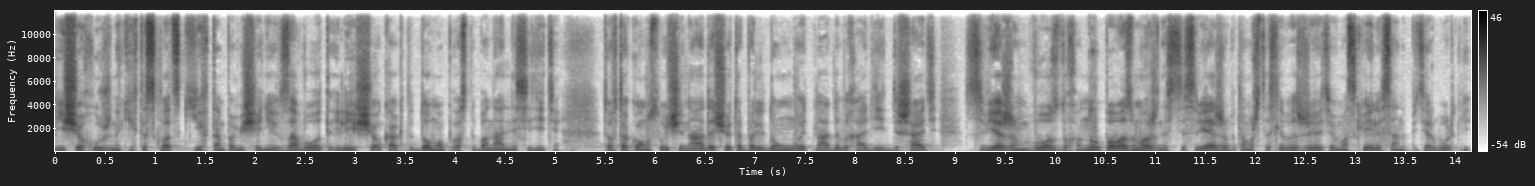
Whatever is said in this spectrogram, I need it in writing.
еще хуже, на каких-то складских там помещениях, завод или еще как-то, дома просто банально сидите, то в таком случае надо что-то придумывать, надо выходить, дышать свежим воздухом. Ну, по возможности свежим, потому что если вы живете в Москве или в Санкт-Петербурге,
